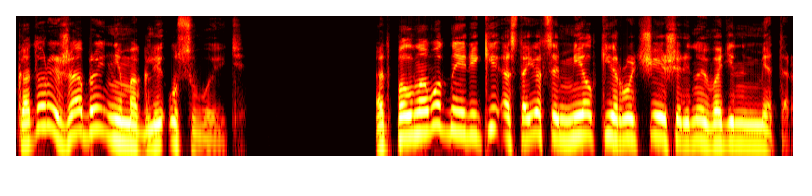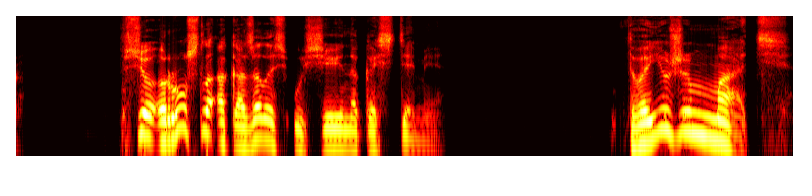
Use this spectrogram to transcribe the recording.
который жабры не могли усвоить. От полноводной реки остается мелкий ручей шириной в один метр. Все русло оказалось усеяно костями. Твою же мать!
